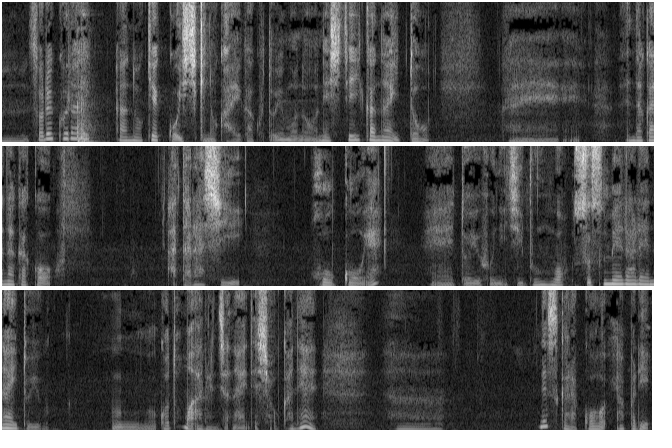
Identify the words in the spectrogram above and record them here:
うん、それくらいあの結構意識の改革というものをねしていかないと、えー、なかなかこう新しい方向へ、えー、というふうに自分を進められないという、うん、こともあるんじゃないでしょうかね。うん、ですからこうやっぱり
